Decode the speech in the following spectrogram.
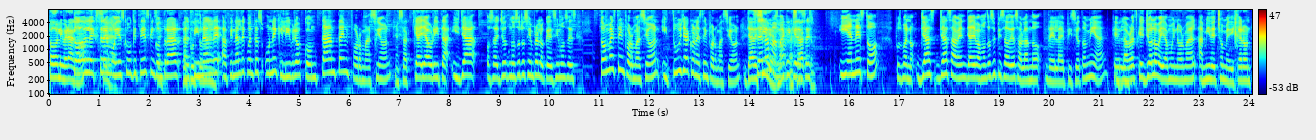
Todo liberal, todo ¿no? el extremo Sí. y es como que tienes que encontrar al final de a final de cuentas un equilibrio con tanta información Exacto. que hay ahorita y ya, o sea, yo nosotros siempre lo que decimos es toma esta información y tú ya con esta información Ya sé la decides, mamá ¿no? que quieres ser. Y en esto pues bueno, ya, ya saben, ya llevamos dos episodios hablando de la episiotomía, que la verdad es que yo lo veía muy normal. A mí, de hecho, me dijeron,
